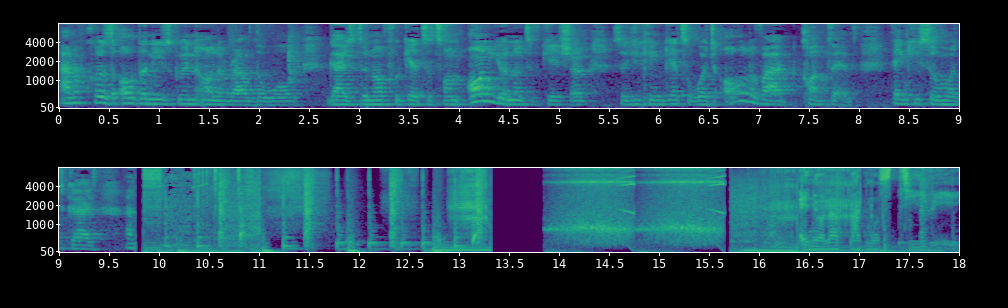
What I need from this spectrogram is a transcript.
and of course, all the news going all around the world. Guys, do not forget to turn on your notification so you can get to watch all of our content. Thank you so much, guys. And TV.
